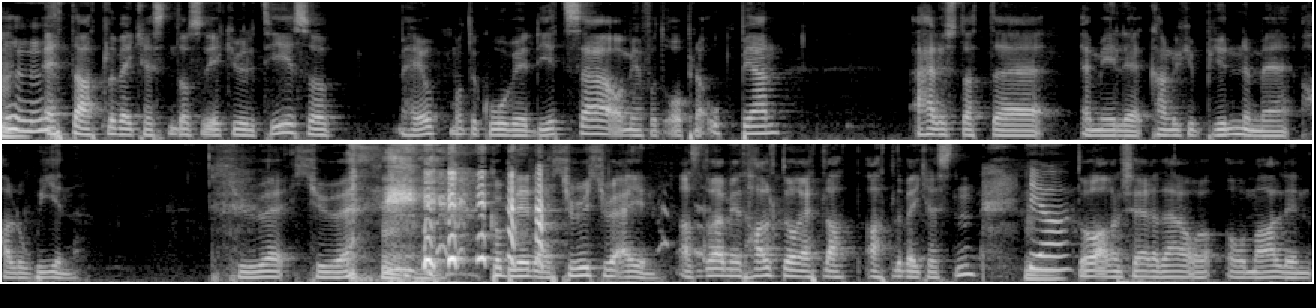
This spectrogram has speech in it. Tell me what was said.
Mm. Etter Atle ble kristen, da, så gikk jo i tid, så har jo på en måte covid gitt seg, og vi har fått åpna opp igjen. Jeg har lyst til at eh, Emilie, kan du ikke begynne med halloween? 2020 Hva blir det? 2021. Altså Da er vi et halvt år etter at Atle ble kristen. Ja. Da arrangerer jeg og, og Malin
